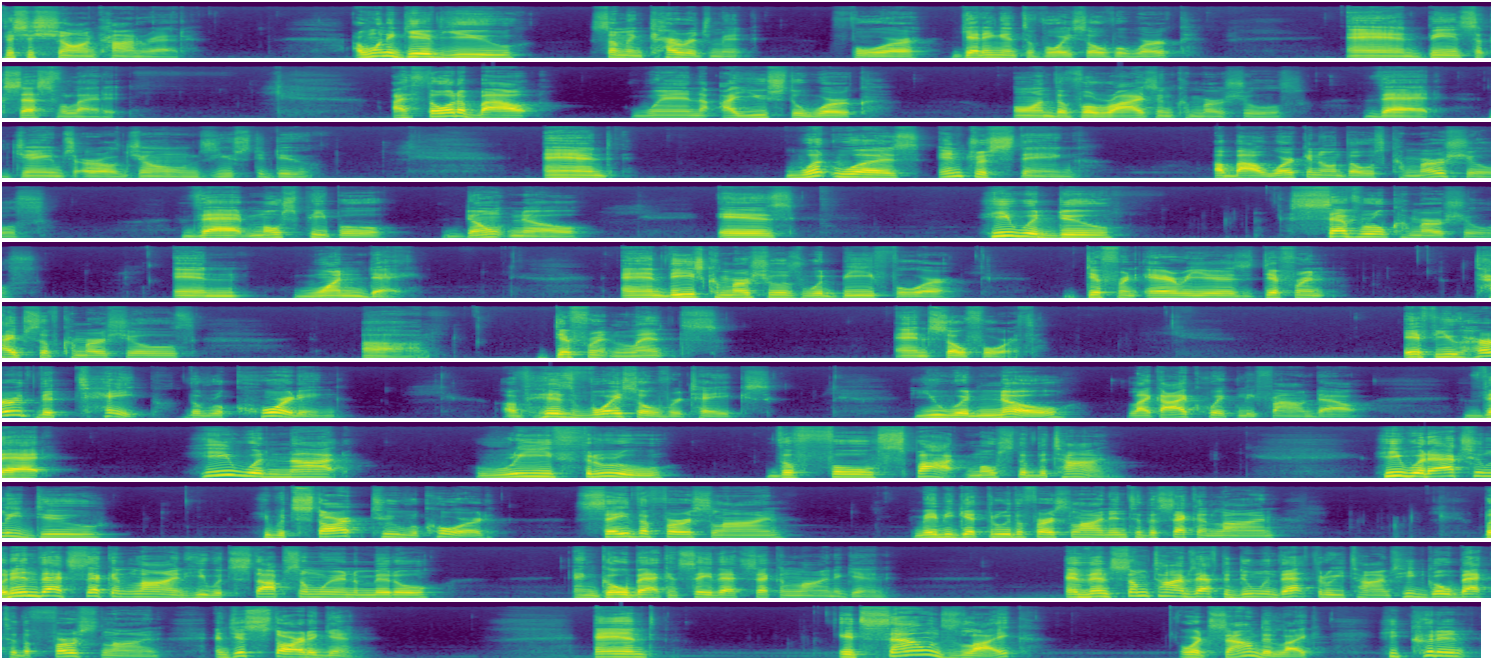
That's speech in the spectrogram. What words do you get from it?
This is Shawn Conrad. I want to give you some encouragement for getting into voiceover work and being successful at it. I thought about when I used to work on the Verizon commercials that James Earl Jones used to do. And what was interesting about working on those commercials that most people don't know is he would do several commercials in one day. And these commercials would be for different areas, different types of commercials, uh, different lengths, and so forth. If you heard the tape, the recording of his voiceover takes, you would know, like I quickly found out, that he would not read through the full spot most of the time. He would actually do, he would start to record, say the first line, maybe get through the first line into the second line. But in that second line, he would stop somewhere in the middle and go back and say that second line again. And then sometimes after doing that three times, he'd go back to the first line and just start again. And it sounds like, or it sounded like, he couldn't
